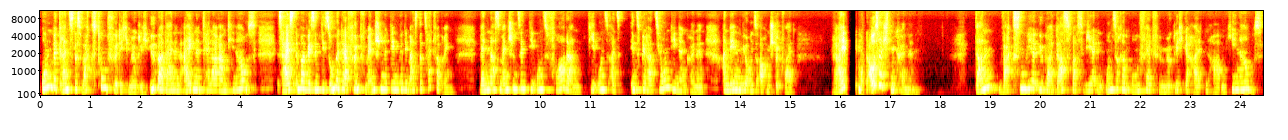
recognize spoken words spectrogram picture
unbegrenztes Wachstum für dich möglich, über deinen eigenen Tellerrand hinaus. Es das heißt immer, wir sind die Summe der fünf Menschen, mit denen wir die meiste Zeit verbringen. Wenn das Menschen sind, die uns fordern, die uns als Inspiration dienen können, an denen wir uns auch ein Stück weit reiben und ausrichten können, dann wachsen wir über das, was wir in unserem Umfeld für möglich gehalten haben, hinaus.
